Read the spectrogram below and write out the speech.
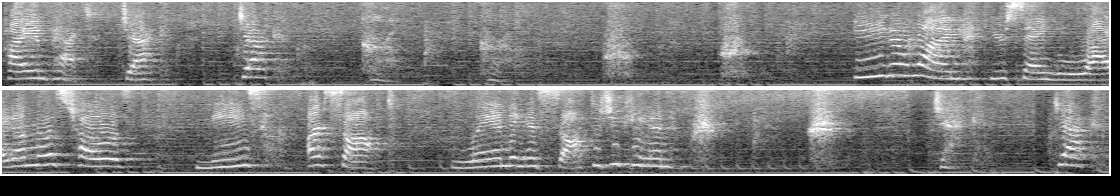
High impact, jack, jack, curl, curl. Either one, you're staying light on those toes, knees are soft, landing as soft as you can. Jack, jack,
